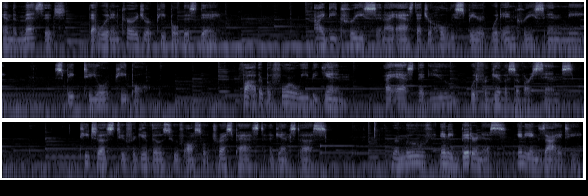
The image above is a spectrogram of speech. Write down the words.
and the message that would encourage your people this day. I decrease and I ask that your Holy Spirit would increase in me. Speak to your people. Father, before we begin, I ask that you would forgive us of our sins. Teach us to forgive those who've also trespassed against us. Remove any bitterness, any anxiety,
